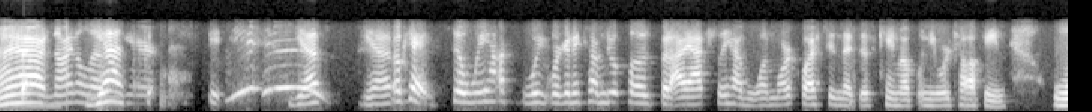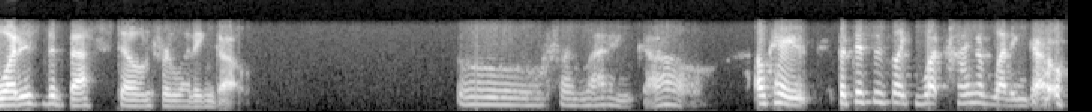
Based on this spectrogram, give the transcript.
Yeah, nine eleven Yes. here. It, yep. Yep. Okay, so we have we, we're going to come to a close, but I actually have one more question that just came up when you were talking. What is the best stone for letting go? Oh, for letting go. Okay, but this is like what kind of letting go?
